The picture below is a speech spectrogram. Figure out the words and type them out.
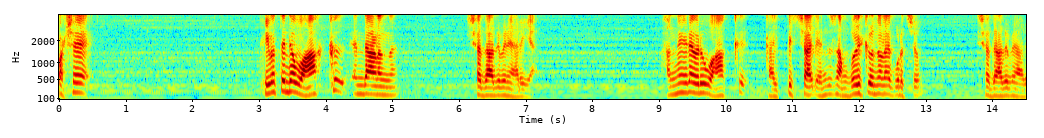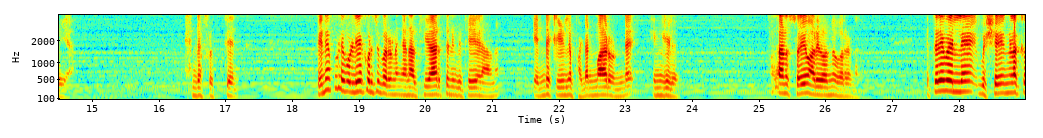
പക്ഷേ ദൈവത്തിന്റെ വാക്ക് എന്താണെന്ന് ശതാധിപനെ അറിയാം. അങ്ങയുടെ ഒരു വാക്ക് കൽപ്പിച്ചാൽ എന്ത് സംഭവിക്കും എന്നുള്ളതിനെക്കുറിച്ചും അറിയാം. എന്റെ ഭൃത്യൻ. പിന്നെ പുള്ളി പുള്ളിയെക്കുറിച്ച് പറയണം ഞാൻ അധികാരത്തിന് വിധേയനാണ്. എന്റെ കീഴിൽ ഭടന്മാരുണ്ട് എങ്കിലും. അതാണ് സ്വയം അറിവെന്ന് പറയുന്നത് ഇത്രയും വലിയ വിഷയങ്ങളൊക്കെ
